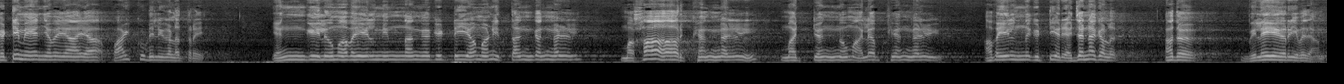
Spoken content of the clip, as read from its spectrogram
കെട്ടിമേഞ്ഞവയായ പാഴ്ക്കുടലുകളത്രേ. എങ്കിലും അവയിൽ നിന്നങ്ങ് കിട്ടിയ മണിത്തങ്കങ്ങൾ മഹാർഘങ്ങൾ മറ്റെങ്ങും അലഭ്യങ്ങൾ. അവയിൽ നിന്ന് കിട്ടിയ രചനകൾ അത് വിലയേറിയവരാണ്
